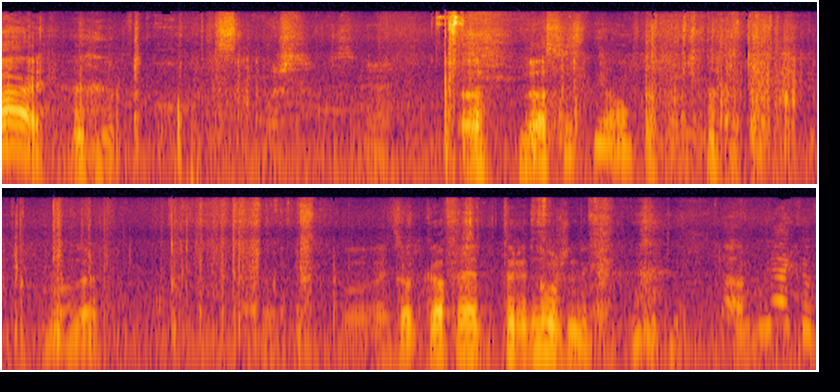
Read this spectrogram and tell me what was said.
Слай! Снимаш. А, да се снимам как. Благодаря. Какъв е тренужник? А, някакъв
